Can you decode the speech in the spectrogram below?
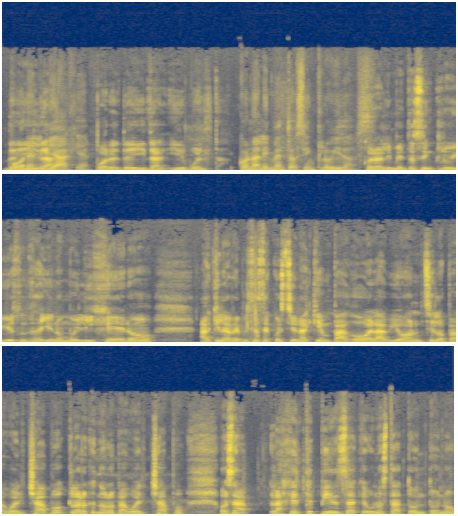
De por ida, el viaje. Por, de ida y vuelta. Con alimentos incluidos. Con alimentos incluidos, un desayuno muy ligero. Aquí la revista se cuestiona quién pagó el avión, si lo pagó el Chapo. Claro que no lo pagó el Chapo. O sea, la gente piensa que uno está tonto, ¿no?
